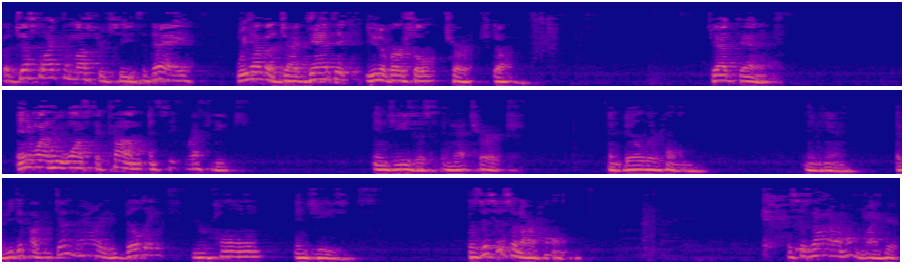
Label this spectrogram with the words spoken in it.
But just like the mustard seed today, we have a gigantic universal church, don't we? Gigantic. Anyone who wants to come and seek refuge in Jesus in that church can build their home in Him. Have you, have you done that? Are you building your home in Jesus? Because this isn't our home. This is not our home right here.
